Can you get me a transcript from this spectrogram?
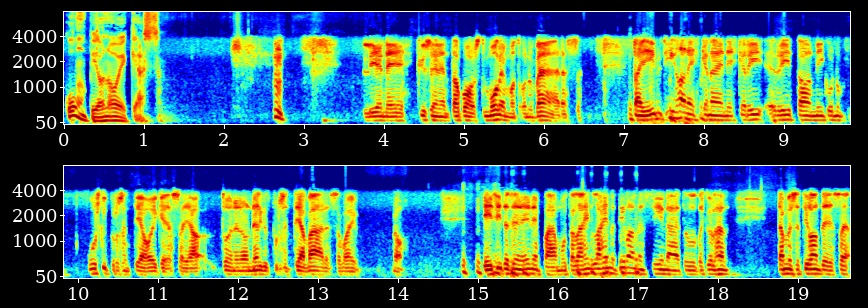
Kumpi on oikeassa? Hm. Lienee kyseinen tapaus, että molemmat on väärässä. Tai ei nyt ihan ehkä näin, ehkä Riitta on niin kuin 60 prosenttia oikeassa ja toinen on 40 prosenttia väärässä vai ei siitä sen enempää, mutta lähinnä, lähinnä tilanne siinä, että tota, kyllähän tämmöisessä tilanteessa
